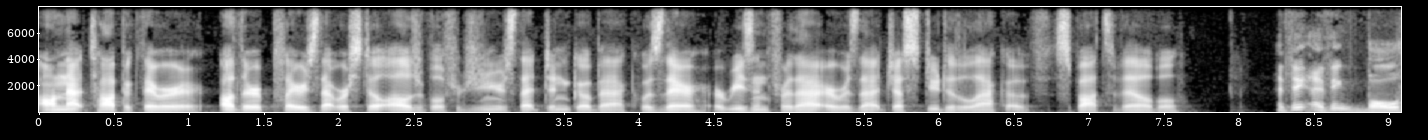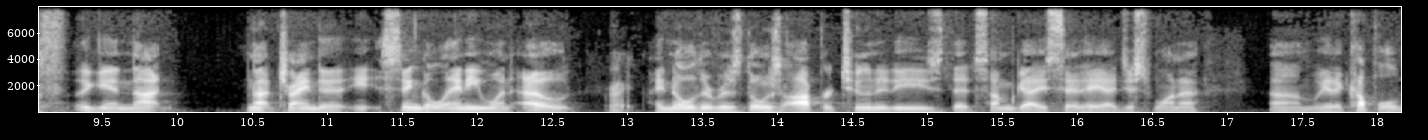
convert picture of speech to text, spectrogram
on that topic, there were other players that were still eligible for juniors that didn't go back. Was there a reason for that, or was that just due to the lack of spots available? I think I think both. Again, not not trying to i- single anyone out. Right. I know there was those opportunities that some guys said, "Hey, I just want to." Um, we had a couple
